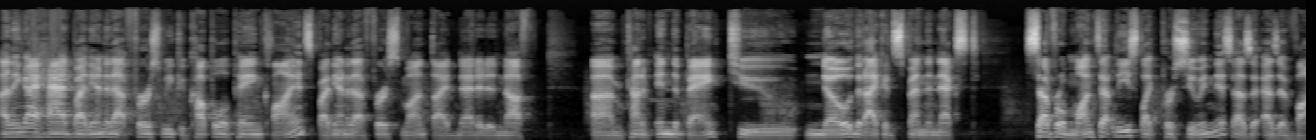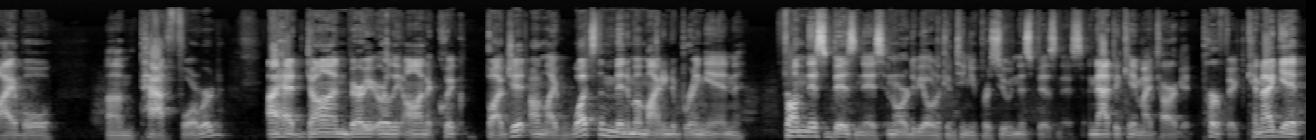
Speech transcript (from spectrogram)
I think I had by the end of that first week a couple of paying clients. By the end of that first month, I'd netted enough um, kind of in the bank to know that I could spend the next several months at least like pursuing this as a, as a viable um, path forward. I had done very early on a quick budget on like what's the minimum I need to bring in from this business in order to be able to continue pursuing this business. And that became my target. Perfect. Can I get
